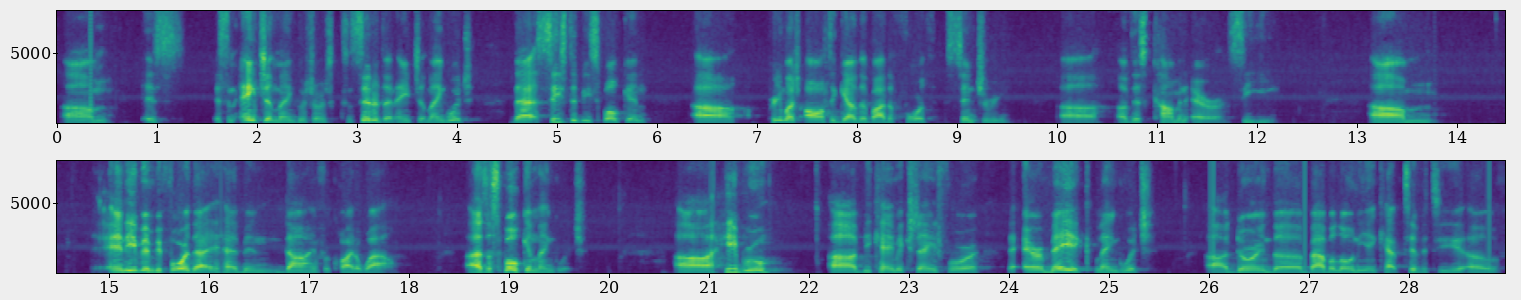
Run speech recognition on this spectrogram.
um, is it's an ancient language, or is considered an ancient language that ceased to be spoken uh, pretty much all together by the fourth century uh, of this common era, CE. Um, and even before that, it had been dying for quite a while as a spoken language. Uh, Hebrew uh, became exchanged for the Aramaic language uh, during the Babylonian captivity of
